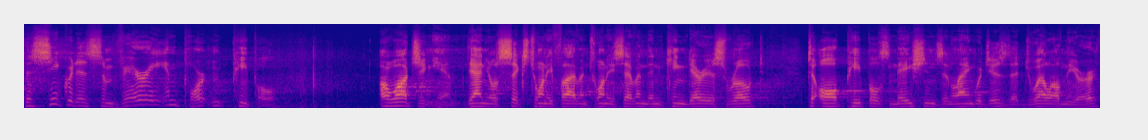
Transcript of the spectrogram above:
the secret is some very important people are watching him. Daniel 6, 25 and 27. Then King Darius wrote to all peoples, nations, and languages that dwell on the earth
